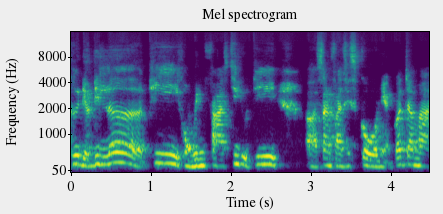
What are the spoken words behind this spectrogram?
คือเดี๋ยว dealer ที่ของ VinFast ที่อยู่ที่ซานฟรานซิสโกเนี่ยก็จะมา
